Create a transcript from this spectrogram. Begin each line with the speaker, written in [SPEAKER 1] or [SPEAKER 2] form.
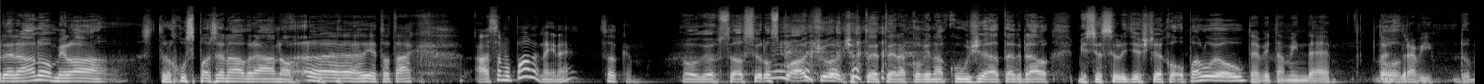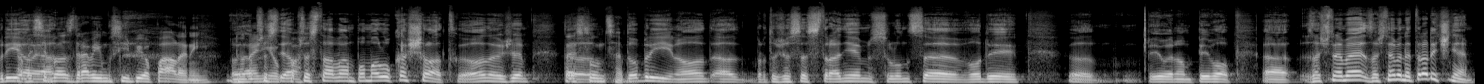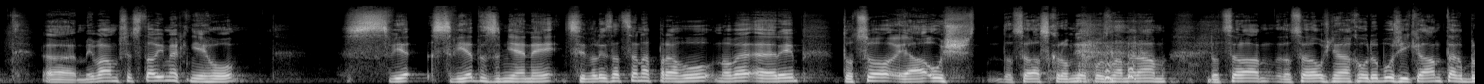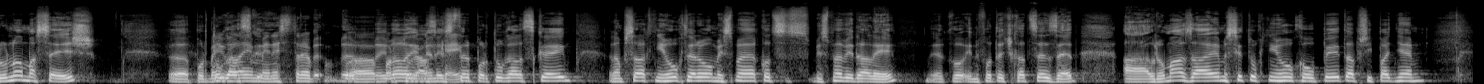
[SPEAKER 1] Dobré ráno, milá, trochu spařená v ráno.
[SPEAKER 2] E, je to tak. Ale jsem opálený, ne? Celkem.
[SPEAKER 1] No, já se asi rozpláču, že to je, je rakovina kůže a tak dál. Myslíte si lidi ještě jako opalujou?
[SPEAKER 2] To je vitamin D. To no, je zdravý.
[SPEAKER 1] Dobrý,
[SPEAKER 2] Aby jsi já... byl zdravý, musíš být opálený.
[SPEAKER 1] No, to já, přes, opál... já přestávám pomalu kašlat. Jo, takže,
[SPEAKER 2] to je slunce.
[SPEAKER 1] Dobrý, no, a protože se straním slunce, vody, piju jenom pivo. Začneme, začneme netradičně. My vám představíme knihu Svět, Svět změny, civilizace na Prahu, nové éry. To, co já už docela skromně poznamenám, docela, docela už nějakou dobu říkám, tak Bruno Masejš,
[SPEAKER 2] portugalský, ministr,
[SPEAKER 1] bývalý ministr portugalský, napsal knihu, kterou my jsme, jako, my jsme vydali jako info.cz a kdo má zájem si tu knihu koupit a případně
